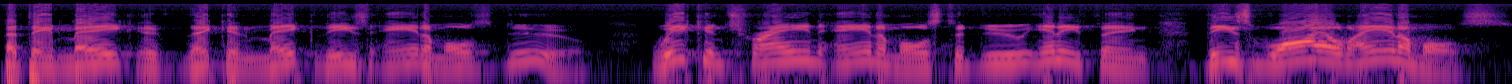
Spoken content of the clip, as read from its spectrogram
that they make, they can make these animals do. We can train animals to do anything, these wild animals.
